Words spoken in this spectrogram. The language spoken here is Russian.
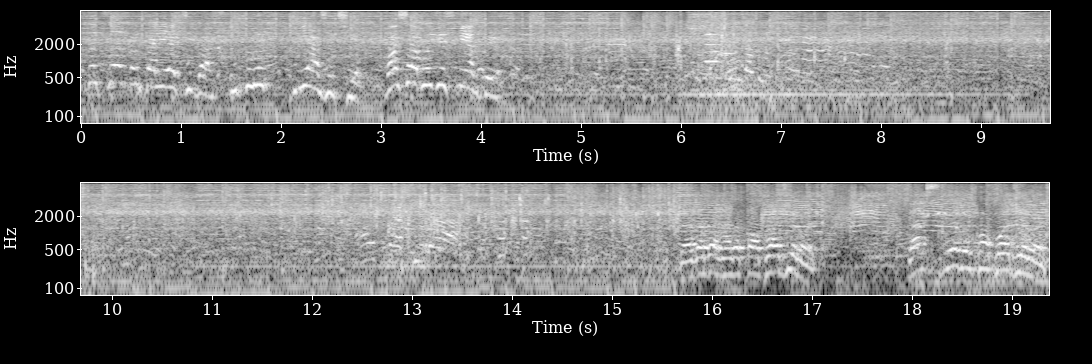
Автоцентр Тольяттигаз и клуб Княжичи. Ваши аплодисменты. Да-да-да, надо поаплодировать. Как следует поаплодировать.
